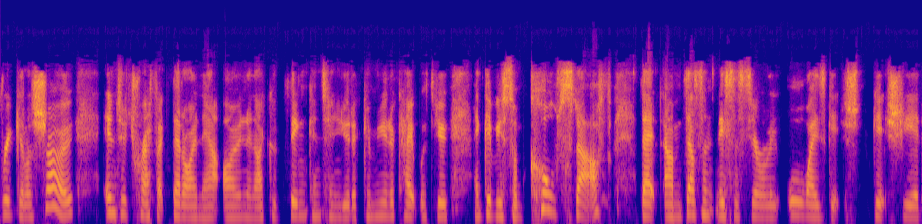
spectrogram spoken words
regular show, into traffic that I now own. And I could then continue to communicate with you and give you some cool stuff that um, doesn't necessarily always get get shared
